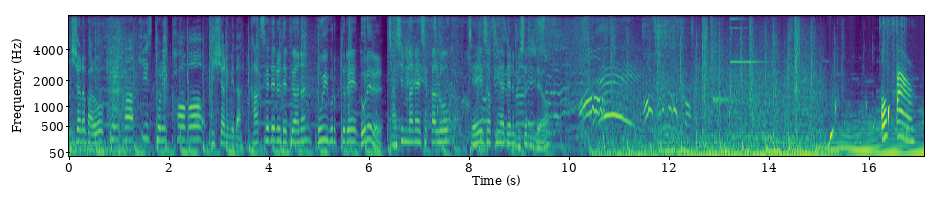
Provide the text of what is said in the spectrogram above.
미션은 바로 K-pop history 커버 미션입니다. 각 세대를 대표하는 보이 그룹들의 노래를 자신만의 색깔로 재해석해야 되는 미션인데요. 오빠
